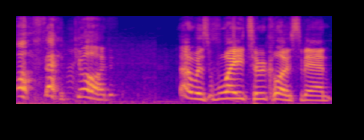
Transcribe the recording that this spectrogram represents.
Oh, thank God. That was way too close, man.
